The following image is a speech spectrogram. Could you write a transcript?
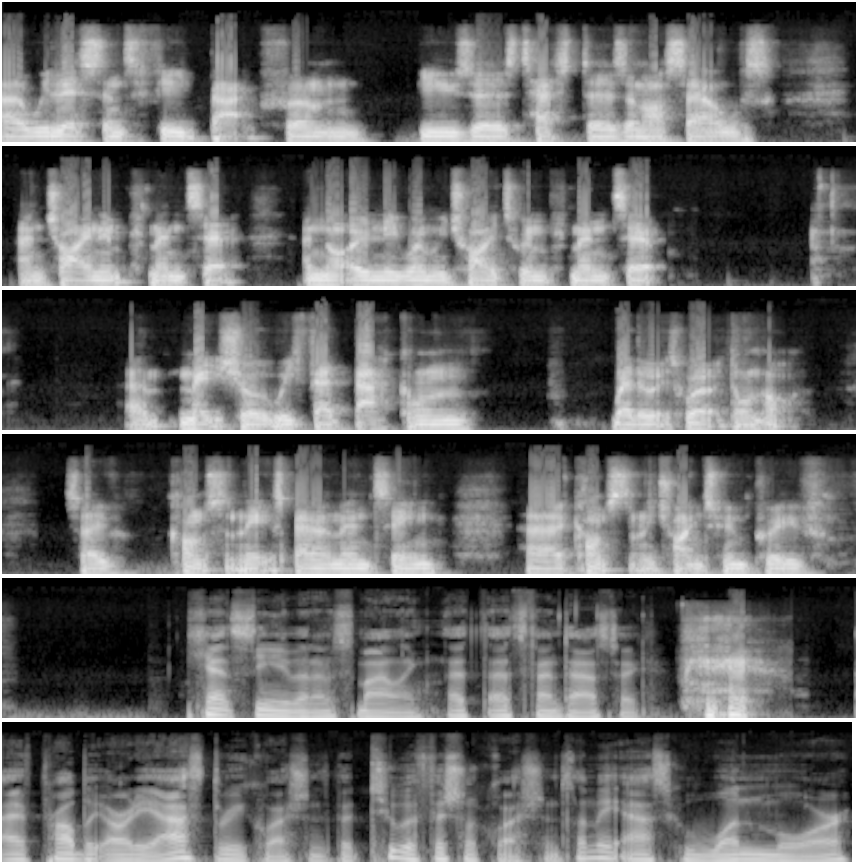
Uh, we listen to feedback from users, testers, and ourselves and try and implement it. And not only when we try to implement it, um, make sure that we fed back on whether it's worked or not. So constantly experimenting, uh, constantly trying to improve. You can't see me, but I'm smiling. That, that's fantastic. I've probably already asked three questions, but two official questions. Let me ask one more.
